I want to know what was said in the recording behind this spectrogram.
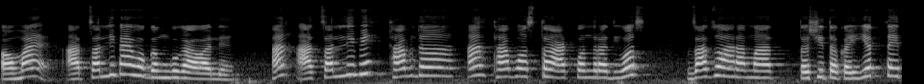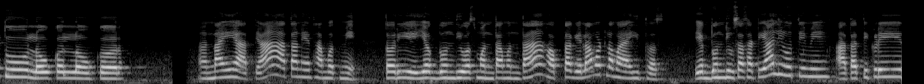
अमाय आज चालली काय हो गंगू गावाले? हा आज चालली बी? थांब ना. हा थांब मस्त आठ पंधरा दिवस. जाजो आरामात. तशी तर काही येत नाही तू. लवकर लवकर. नाही आत्या. आता नाही थांबत मी. तरी एक दोन दिवस म्हणता म्हणता हप्ता गेला म्हटलं माझ्या इथंच. एक दोन दिवसासाठी आली होती मी. आता तिकडे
